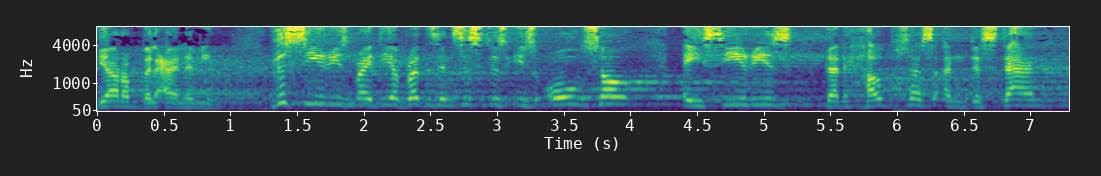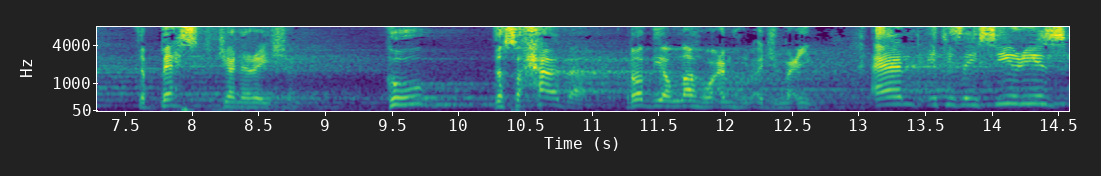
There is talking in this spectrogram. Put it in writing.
Ya Rabbal Alameen. This series, my dear brothers and sisters, is also a series that helps us understand the best generation. Who? The Sahaba radiallahu anhum ajma'in. And it is a series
